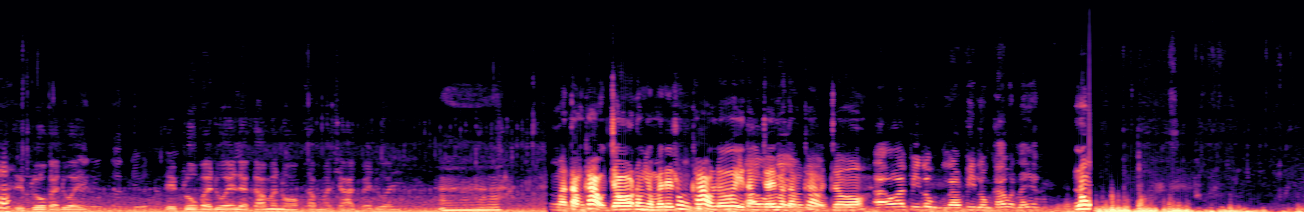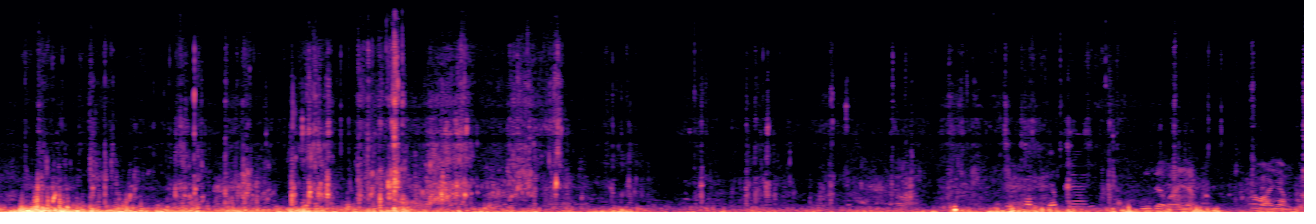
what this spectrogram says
คะ ตีปลูกไปด้วยตีปลูกไปด้วยแล้วก็มันออกธรรมชาติไปด้วย อ่า มาทำข้าวจอน้องยังไม่ได้ส่งข้าวเลยตั้งใจมาทำข้าวจอเอาไอ้ปีลงเราปีลงข้าววันไหนอะนี่จะไว้ยังถ้าไว้ยังพูด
